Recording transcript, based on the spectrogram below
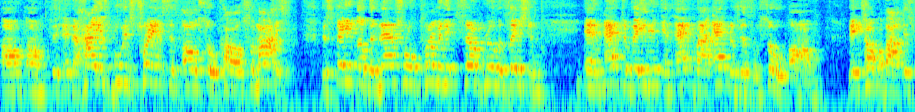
Um, um, and the highest Buddhist trance is also called samadhi. The state of the natural, permanent self-realization and activated and act by activism. So um, they talk about this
